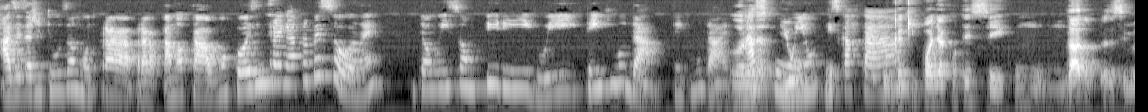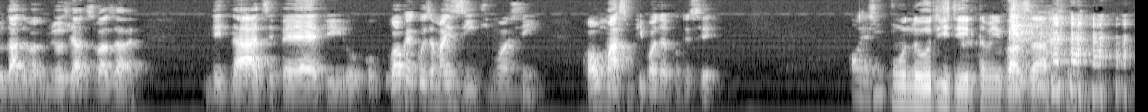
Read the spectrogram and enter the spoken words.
às vezes a gente usa muito para anotar alguma coisa e entregar para a pessoa, né? Então isso é um perigo e tem que mudar, tem que mudar. Lorena, Rascunho, o- descartar. O que, é que pode acontecer com um dado, se meu dado, meus dados vazarem? Identidade, CPF, ou qualquer coisa mais íntimo assim. Qual o máximo que pode acontecer? Olha, gente O nudes dele também vazar.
